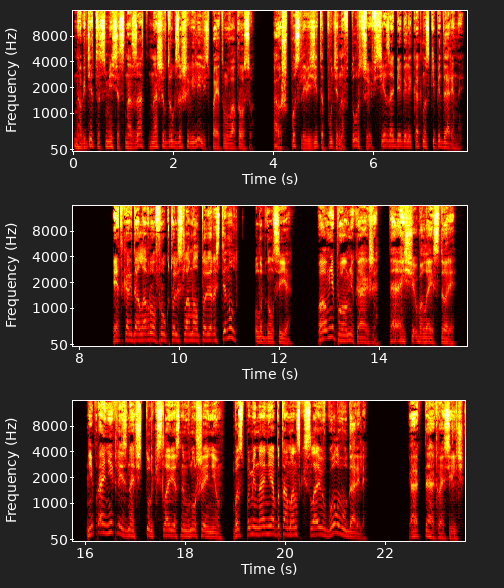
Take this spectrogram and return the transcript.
Но где-то с месяц назад наши вдруг зашевелились по этому вопросу. А уж после визита Путина в Турцию все забегали как на скипидарины. «Это когда Лавров рук то ли сломал, то ли растянул?» — улыбнулся я. «Помню, помню, как же. Та еще была история. Не прониклись, значит, турки словесным внушением. Воспоминания об атаманской славе в голову ударили. Как так, Васильич?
